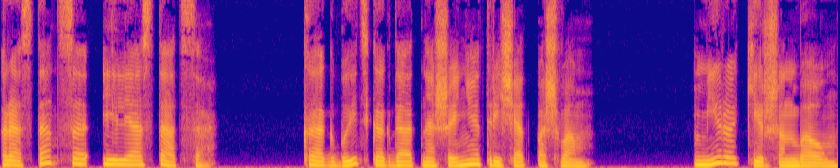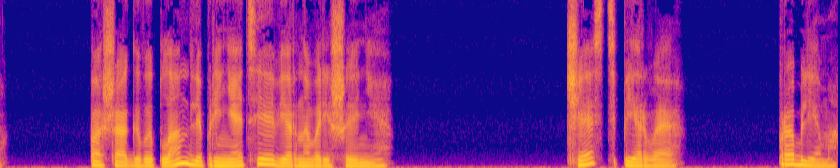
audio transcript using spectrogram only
Расстаться или остаться? Как быть, когда отношения трещат по швам? Мира Киршенбаум. Пошаговый план для принятия верного решения. Часть первая. Проблема.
